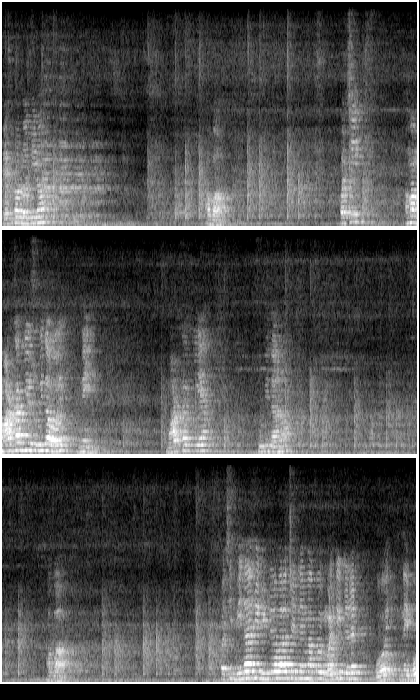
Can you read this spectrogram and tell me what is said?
ટેકનોલોજીનો અભાવ. પછી આમાં માળખાકીય સુવિધા હોય નહીં. માળખાકીય સુવિધાનો અભાવ. પછી બીજા જે રિટેલ વાળા છે એટલે એમાં કોઈ મલ્ટી ટેલેન્ટ હોય નહીં, બહુ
